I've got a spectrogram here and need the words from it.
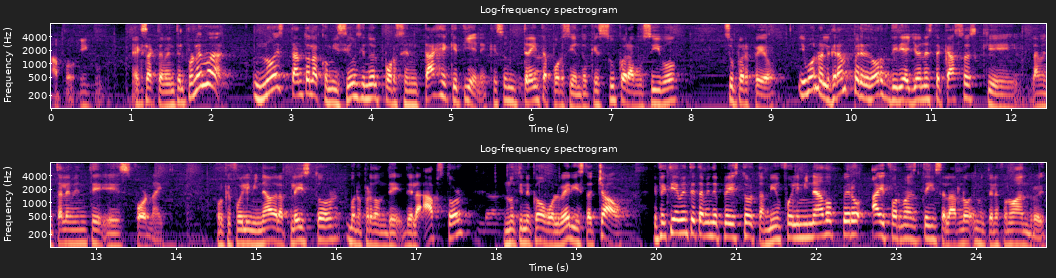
Apple y Google. Exactamente, el problema no es tanto la comisión, sino el porcentaje que tiene, que es un 30%, que es súper abusivo, súper feo. Y bueno, el gran perdedor, diría yo en este caso, es que lamentablemente es Fortnite, porque fue eliminado de la Play Store, bueno, perdón, de, de la App Store, no tiene cómo volver y está chao. Efectivamente, también de Play Store también fue eliminado, pero hay formas de instalarlo en un teléfono Android,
